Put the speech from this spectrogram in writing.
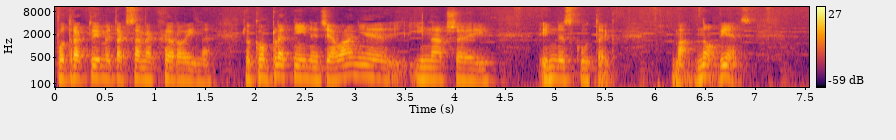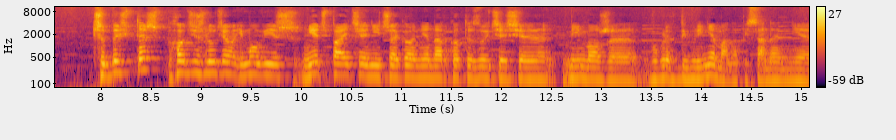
potraktujemy tak samo jak heroinę. To kompletnie inne działanie, inaczej, inny skutek ma. No więc, czy byś też chodzisz ludziom i mówisz, nie ćpajcie niczego, nie narkotyzujcie się, mimo że w ogóle w Biblii nie ma napisane nie.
